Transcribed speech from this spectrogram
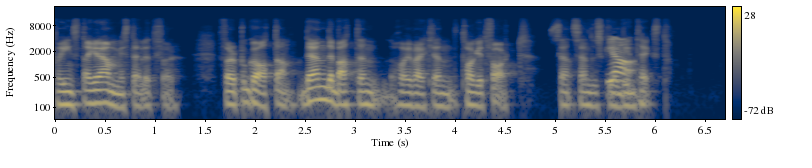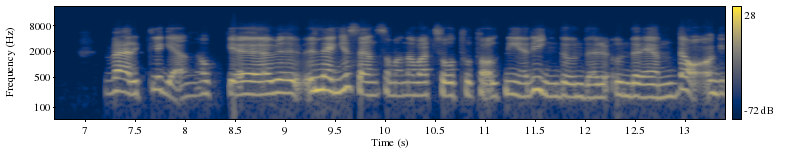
på Instagram istället för, för på gatan. Den debatten har ju verkligen tagit fart sen, sen du skrev Ja. din text. verkligen. Och eh, länge sedan som man har varit så totalt nerringd under, under en dag.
